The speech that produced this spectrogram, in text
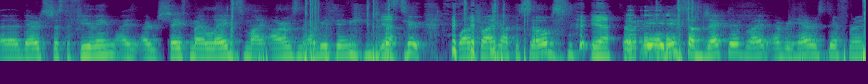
Uh, there, it's just a feeling. I, I shaved my legs, my arms, and everything just to while trying out the soaps. Yeah, So it, it is subjective, right? Every hair is different.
